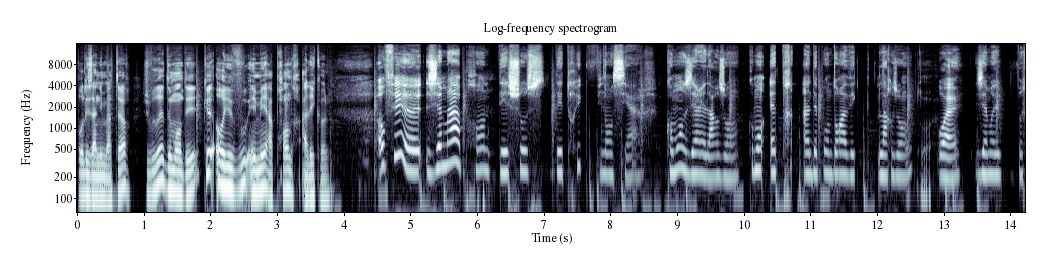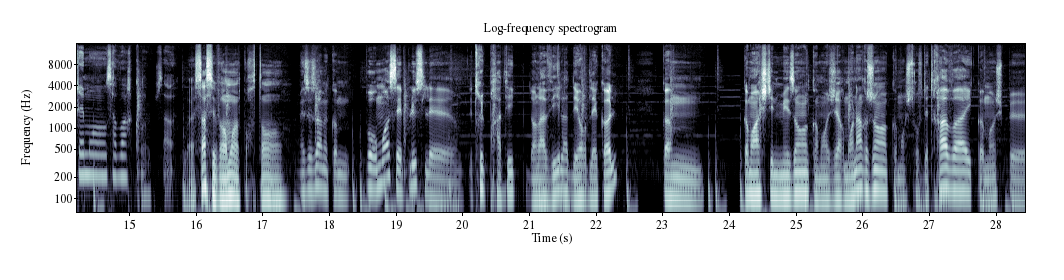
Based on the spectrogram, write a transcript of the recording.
pour les animateurs, je voudrais demander que auriez-vous aimé apprendre à l'école? En fait, euh, j'aimerais apprendre des choses, des trucs financiers. Comment gérer l'argent. Comment être indépendant avec l'argent. Ouais. J'aimerais vraiment savoir quoi, ça. Ouais, Ça c'est vraiment important. Mais c'est ça, mais comme pour moi, c'est plus les, les trucs pratiques dans la vie, là, dehors de l'école. Comme comment acheter une maison, comment je gère mon argent, comment je trouve du travail, comment je peux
